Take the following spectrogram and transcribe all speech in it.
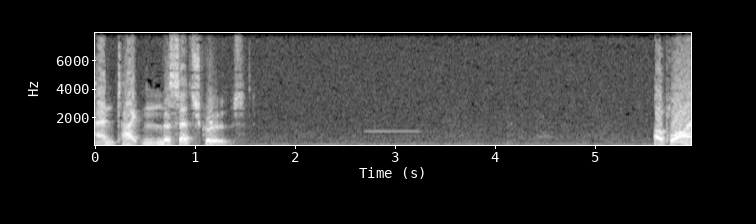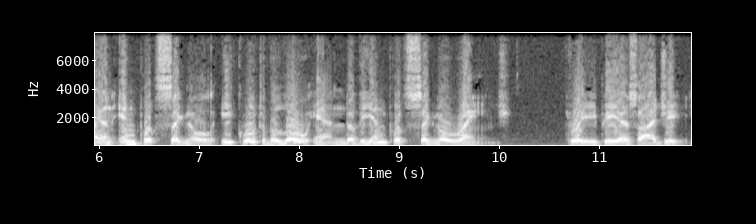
and tighten the set screws. Apply an input signal equal to the low end of the input signal range, 3 psig.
